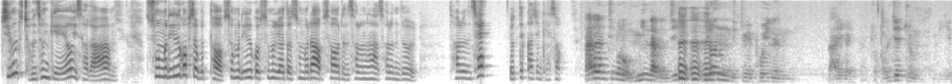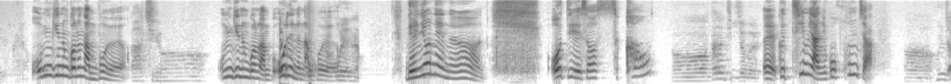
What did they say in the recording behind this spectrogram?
지금도 전성기예요, 이 사람. 지금 27살부터 27, 28, 29, 30, 31, 32, 33 요때까지는 계속. 다른 팀으로 옮긴다든지 응, 응, 응. 이런 느낌이 보이는 나이가 있다. 좀 언제쯤 옮기는 거는 안 보여요. 아 지금 아, 옮기는 거는 안 보. 올해는 안 보여요. 올해는 내년에는 어디에서 스카웃? 어 다른 팀 이적을 예, 그 팀이 아니고 혼자. 아 혼자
